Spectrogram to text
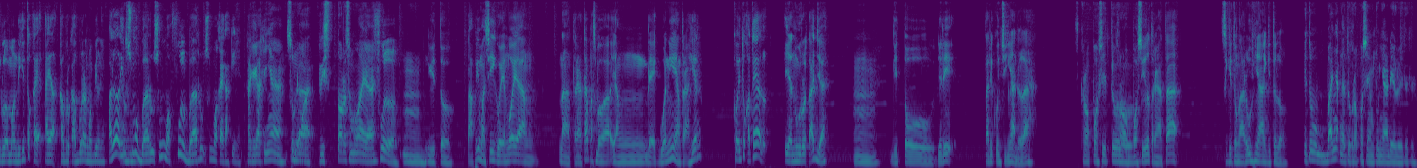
gelombang dikit tuh kayak kayak kabur-kaburan mobilnya. Padahal itu Hmm. semua baru semua, full baru semua kayak kakinya. Kaki-kakinya Semua. udah restore semua ya. Full Hmm. gitu. Tapi masih goyang-goyang. Nah, ternyata pas bawa yang DX gua nih yang terakhir kok itu katanya ya nurut aja Hmm. Gitu. Jadi tadi kuncinya adalah Skropos itu. Kropos itu ternyata segitu ngaruhnya gitu loh. Itu banyak nggak tuh kropos yang punya ade lu itu tuh?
